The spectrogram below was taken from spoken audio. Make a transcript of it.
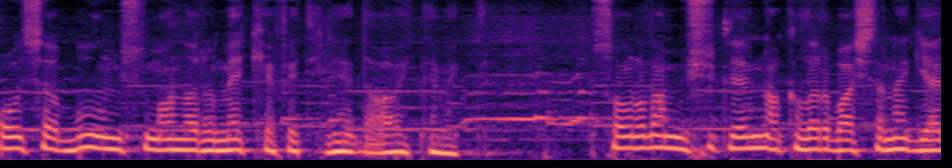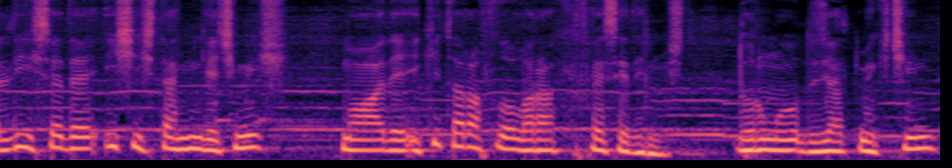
Oysa bu Müslümanları Mekke fethine davetlemekti. Sonradan müşriklerin akılları başlarına geldiyse de iş işten geçmiş, muade iki taraflı olarak feshedilmişti. Durumu düzeltmek için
